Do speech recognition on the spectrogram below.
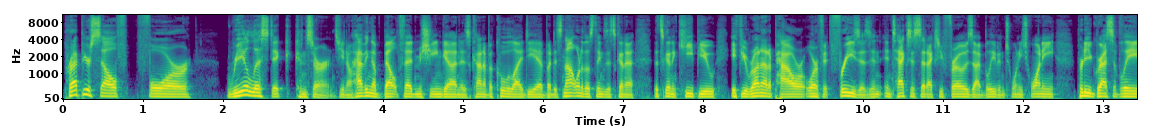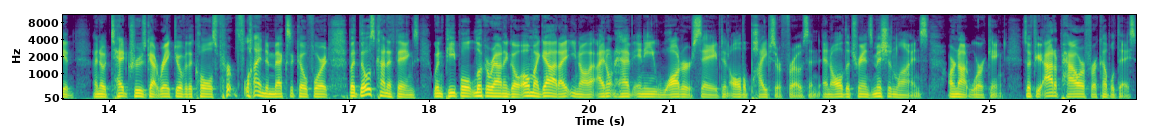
prep yourself for realistic concerns. You know, having a belt-fed machine gun is kind of a cool idea, but it's not one of those things that's gonna that's gonna keep you if you run out of power or if it freezes. In, in Texas, it actually froze, I believe, in 2020 pretty aggressively, and I know Ted Cruz got raked over the coals for flying to Mexico for it. But those kind of things, when people look around and go, "Oh my God, I you know I don't have any water saved, and all the pipes are frozen, and all the transmission lines are not working." So if you're out of power for a couple days,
